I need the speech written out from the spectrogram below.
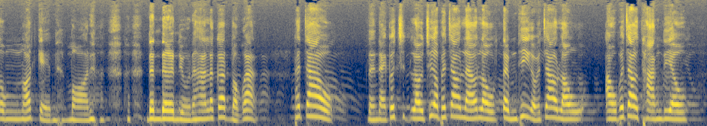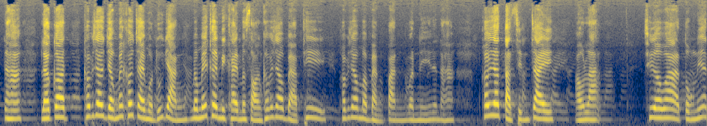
ตรงนอตเกตมอเนี่ยเดินเดินอยู่นะคะแล้วก็บอกว่าพระเจ้าไหนๆก็เราเชื่อพระเจ้าแล้ว เราเต็มที่กับพระเจ้าเราเอาพระเจ้าทางเดียวนะคะแล้วก็ข้าพเจ้ายังไม่เข้าใจหมดทุกอย่าง มันไม่เคยมีใครมาสอนข้าพเจ้าแบบที่ข้าพเจ้ามาแบ่งปันวันนี้นะคะข้าพเจ้าตัดสินใจเอาละ เชื่อว่าตรงเนี้ย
